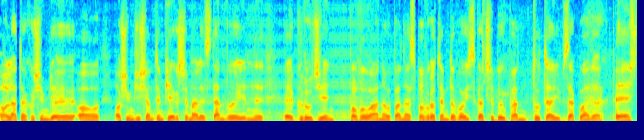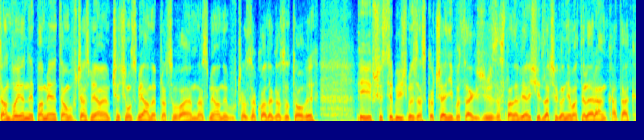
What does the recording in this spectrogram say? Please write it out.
o latach 8, e, o 81, ale stan wojenny e, grudzień powołano pana z powrotem do wojska, czy był pan tutaj w zakładach? E, stan wojenny pamiętam, wówczas miałem trzecią zmianę, pracowałem na zmiany wówczas w zakładach azotowych i wszyscy byliśmy zaskoczeni, bo tak żeśmy zastanawiali się, dlaczego nie ma teleranka, tak?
